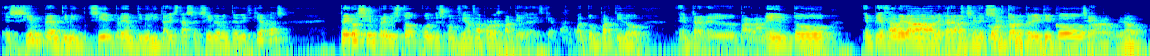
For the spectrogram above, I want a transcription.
es siempre, anti, siempre antimilitarista, sensiblemente de izquierdas, pero siempre visto con desconfianza por los partidos de la izquierda. En cuanto un partido entra en el Parlamento, empieza a ver a Le Canagan con... Sector crítico. Sí. Ah, cuidado.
